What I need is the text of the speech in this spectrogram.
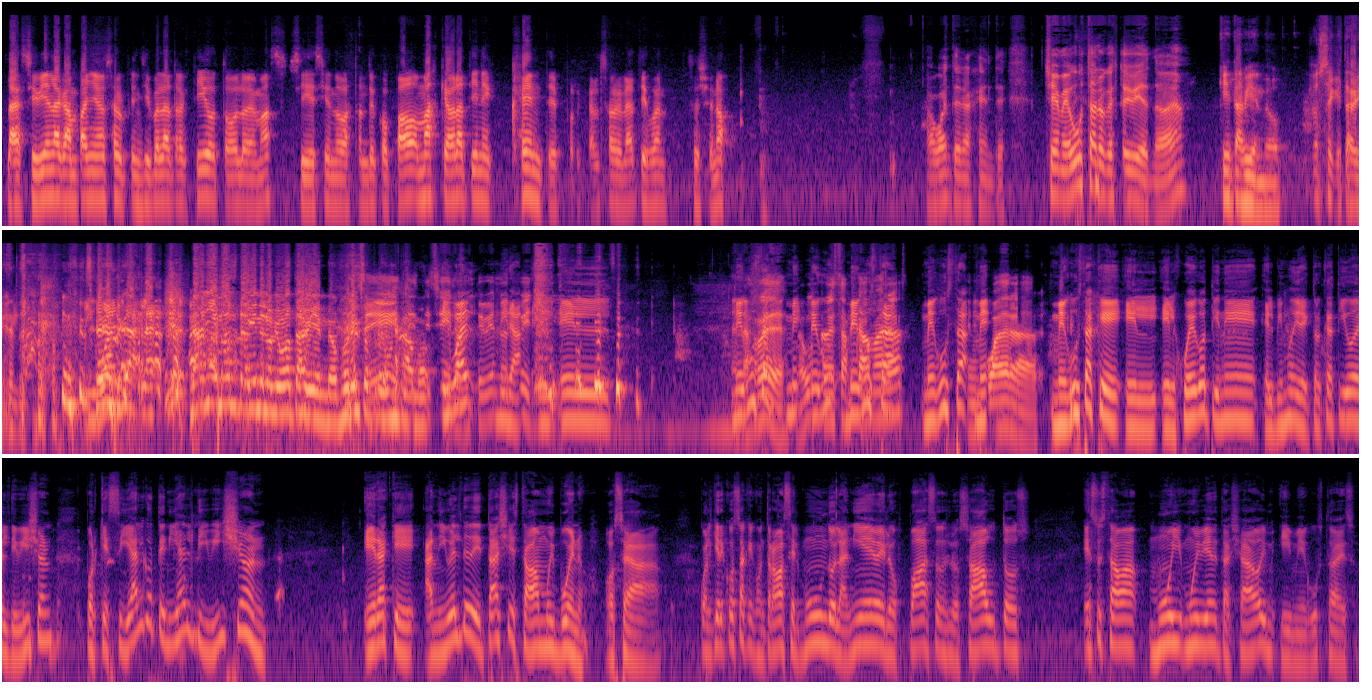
La, si bien la campaña no es el principal atractivo, todo lo demás sigue siendo bastante copado. Más que ahora tiene gente, porque al ser gratis, bueno, se llenó. Aguante la gente. Che, me gusta lo que estoy viendo, ¿eh? ¿Qué estás viendo? No sé qué está viendo. Igual- La- la- nadie más está viendo lo que vos estás viendo, por eso Sí, preguntamos. sí, sí, lo Igual, estoy viendo en mira, Twitch. el, el- me, gusta, redes, me, me me gusta, me gusta, me, Encuadrada. me gusta que el, el juego tiene el mismo director creativo del Division, porque si algo tenía el Division era que a nivel de detalle estaba muy bueno. O sea, cualquier cosa que encontrabas el mundo, la nieve, los pasos, los autos, eso estaba muy muy bien detallado y, y me gusta eso.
